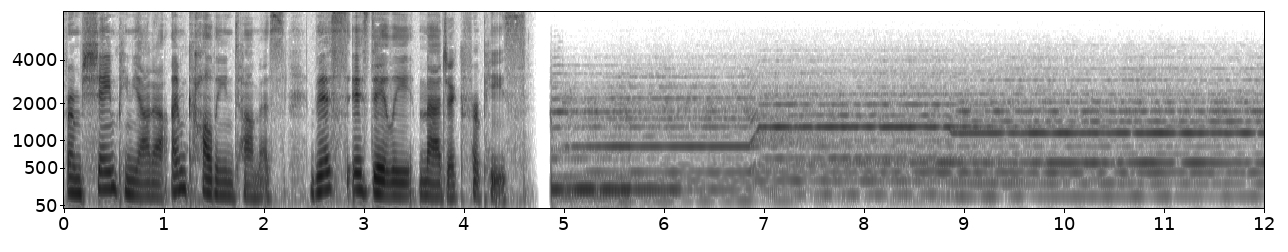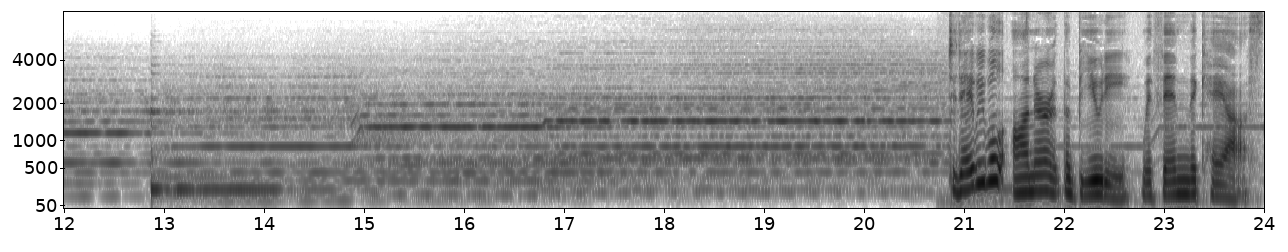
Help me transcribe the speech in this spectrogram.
From Shame Pinata, I'm Colleen Thomas. This is Daily Magic for Peace. Today we will honor the beauty within the chaos.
